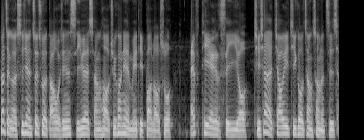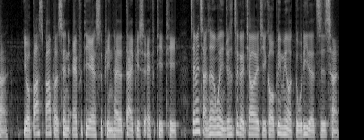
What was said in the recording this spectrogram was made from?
那整个事件最初的导火线是十一月三号，区块链的媒体报道说，FTX CEO 旗下的交易机构账上的资产。有八十八 percent 的 FTX 平台的代币是 FTT，这边产生的问题就是这个交易机构并没有独立的资产，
